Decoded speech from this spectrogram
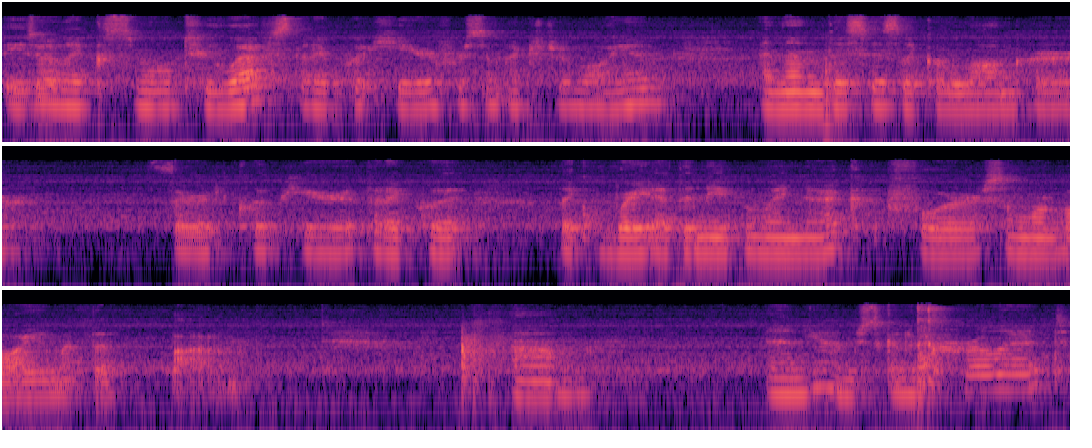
these are like small 2Fs that I put here for some extra volume. And then this is like a longer third clip here that I put like right at the nape of my neck for some more volume at the bottom. Um, and yeah, I'm just gonna curl it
